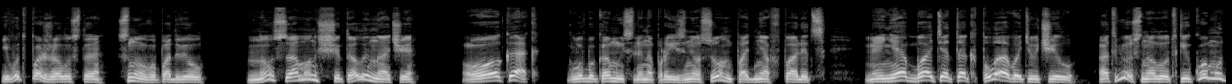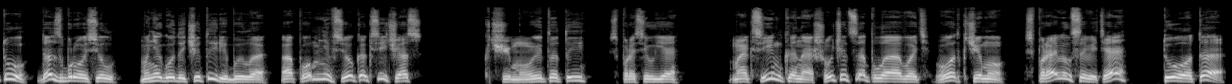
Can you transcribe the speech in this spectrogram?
и вот, пожалуйста, снова подвел но сам он считал иначе. «О как!» — глубокомысленно произнес он, подняв палец. «Меня батя так плавать учил. Отвез на лодке комнату, да сбросил. Мне года четыре было, а помню все как сейчас». «К чему это ты?» — спросил я. «Максимка наш учится плавать, вот к чему. Справился ведь, а? То-то!»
